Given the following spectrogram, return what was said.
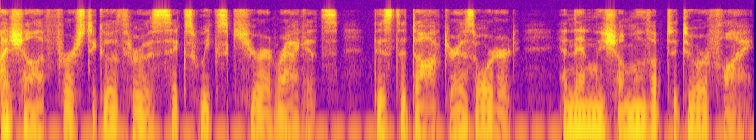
I shall have first to go through a six weeks' cure at Ragatz, this the doctor has ordered, and then we shall move up to Dörfli,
